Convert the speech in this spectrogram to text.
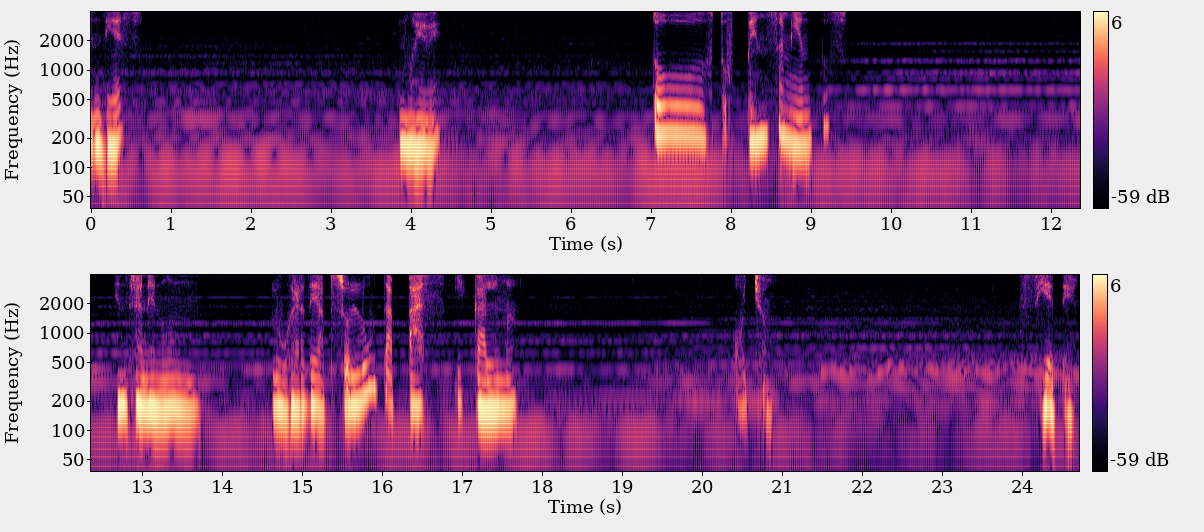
En 10, 9, todos tus pensamientos entran en un lugar de absoluta paz y calma. 8, 7,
